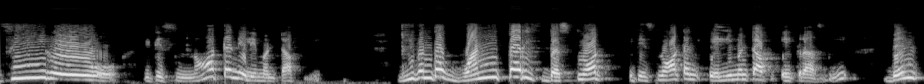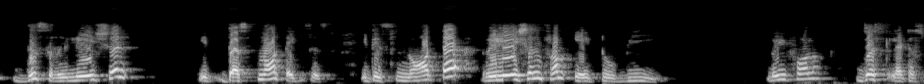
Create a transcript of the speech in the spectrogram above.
0. It is not an element of A. Even though one pair if does not, it is not an element of A cross B, then this relation, it does not exist. It is not a relation from A to B. Do you follow? Just let us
